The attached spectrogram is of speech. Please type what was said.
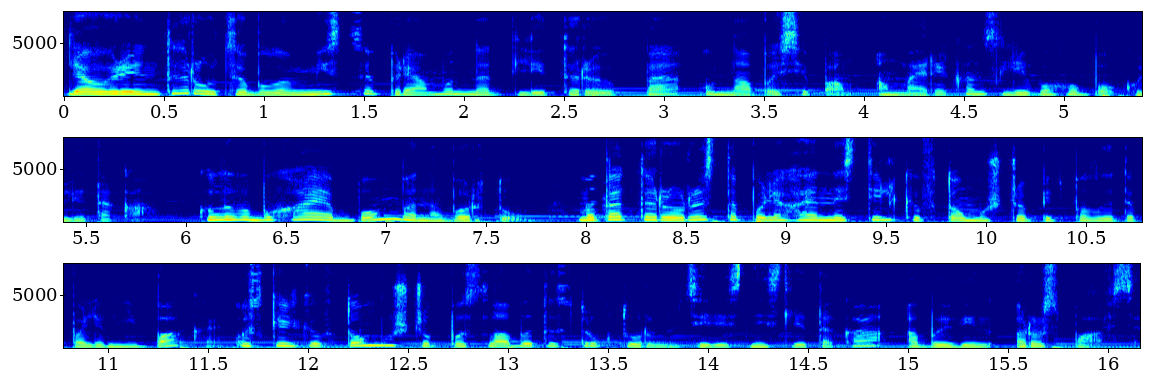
Для орієнтиру це було місце прямо над літерою П у написі Пам Американ з лівого боку літака. Коли вибухає бомба на борту, мета терориста полягає не стільки в тому, щоб підпалити палівні баки, оскільки в тому, щоб послабити структурну цілісність літака, аби він розпався.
